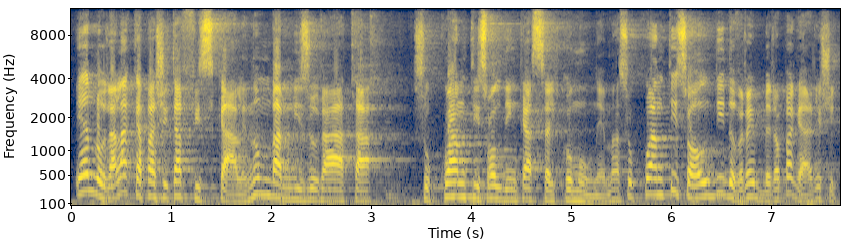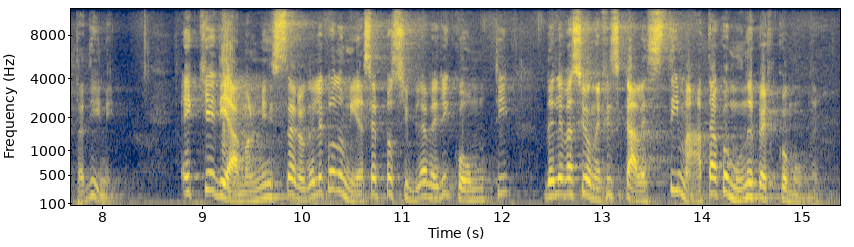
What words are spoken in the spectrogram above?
E allora la capacità fiscale non va misurata su quanti soldi incassa il comune, ma su quanti soldi dovrebbero pagare i cittadini. E chiediamo al Ministero dell'Economia se è possibile avere i conti dell'evasione fiscale stimata comune per comune.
